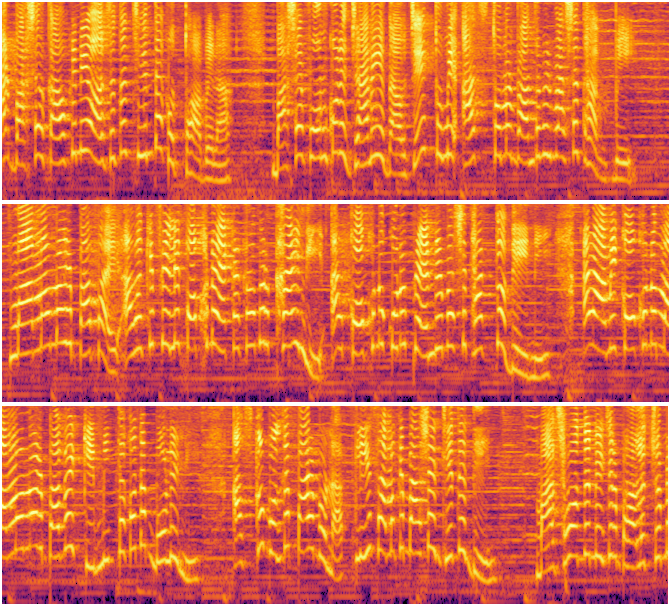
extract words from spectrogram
আর বাসার কাউকে নিয়ে অযথা চিন্তা করতে হবে না। বাসায় ফোন করে জানিয়ে দাও যে তুমি আজ তোমার বান্ধবীর বাসায় থাকবে। মামা মায়ের পাপাই আমাকে ফেলে কখনো একা খাবার খায়নি। দেয়নি আর আমি কখনো মামা মায়ের বাবাকে মিথ্যা কথা বলিনি? আজকে বলতে পারব না। প্লিজ আমাকে বাসায় যেতে দিন। মাঝে মধ্যে নিজের ভালোর জন্য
